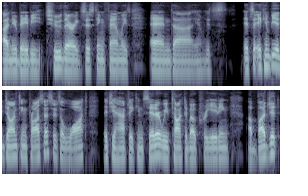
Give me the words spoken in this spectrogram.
uh, new baby to their existing families, and uh, you know, it's it's it can be a daunting process. There's a lot that you have to consider. We've talked about creating a budget.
